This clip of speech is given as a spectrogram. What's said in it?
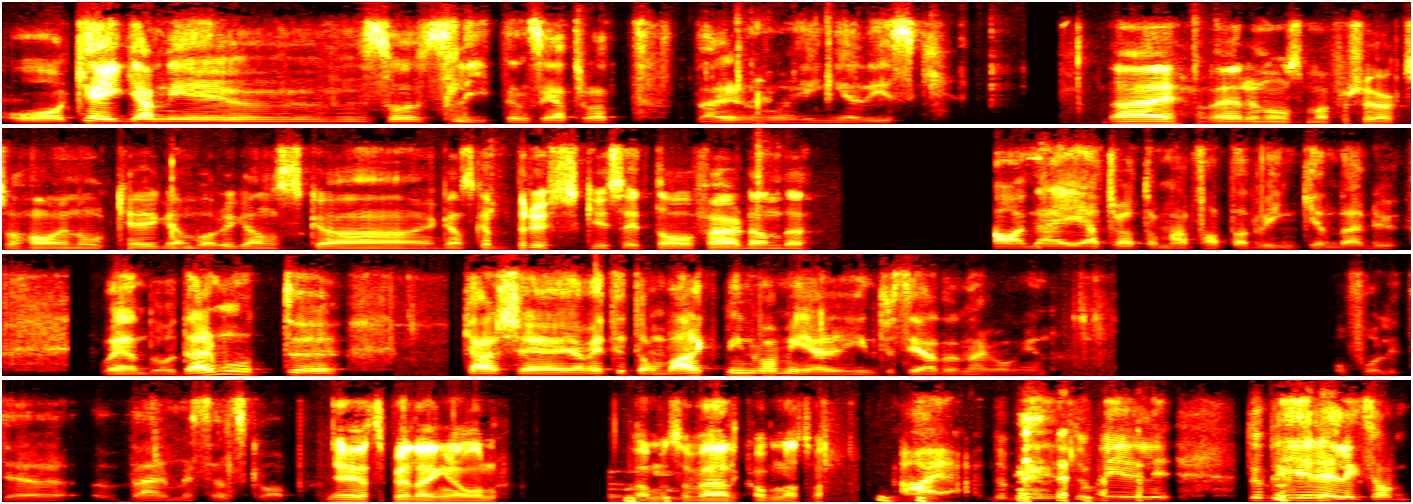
Och Kegan är ju så sliten så jag tror att där är nog ingen risk. Nej, är det någon som har försökt så har ju nog Kagan varit ganska, ganska brysk i sitt avfärdande. Ja, nej, jag tror att de har fattat vinkeln där du. Och ändå. Däremot eh, kanske, jag vet inte om Varkmin var mer intresserad den här gången. Och få lite värmesällskap. Det spelar ingen roll. De är så välkomna så. Ah, ja, då blir, då blir, det, då blir det liksom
